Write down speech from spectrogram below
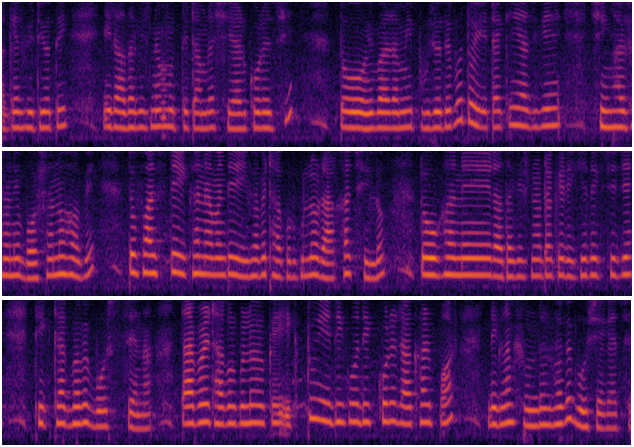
আগের ভিডিওতেই এই রাধাকৃষ্ণের মূর্তিটা আমরা শেয়ার করেছি। তো এবার আমি পুজো দেব। তো এটাকে আজকে সিংহাসনে বসানো হবে। তো ফার্স্টে এখানে আমাদের এইভাবে ঠাকুরগুলো রাখা ছিল। তো ওখানে রাধাকৃষ্ণটাকে রেখে দেখছি যে ঠিকঠাকভাবে বসছে না। তারপরে ঠাকুরগুলোকে একটু এদিক ওদিক করে রাখার পর দেখলাম সুন্দরভাবে বসে গেছে।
